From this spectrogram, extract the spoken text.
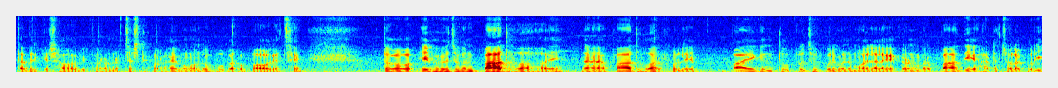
তাদেরকে স্বাভাবিক করানোর চেষ্টা করা হয় এবং অনেক উপকারও পাওয়া গেছে। তো এভাবে যখন পা ধোয়া হয় পা ধোয়ার ফলে পায়ে কিন্তু প্রচুর পরিমাণে ময়লা লাগে, কারণ আমরা পা দিয়ে হাঁটা চলা করি।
